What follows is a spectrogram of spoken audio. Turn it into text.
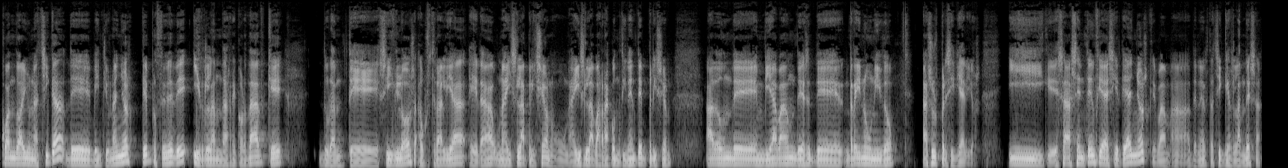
cuando hay una chica de 21 años que procede de Irlanda. Recordad que durante siglos Australia era una isla prisión una isla barra continente prisión a donde enviaban desde Reino Unido a sus presidiarios. Y esa sentencia de siete años que va a tener esta chica irlandesa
